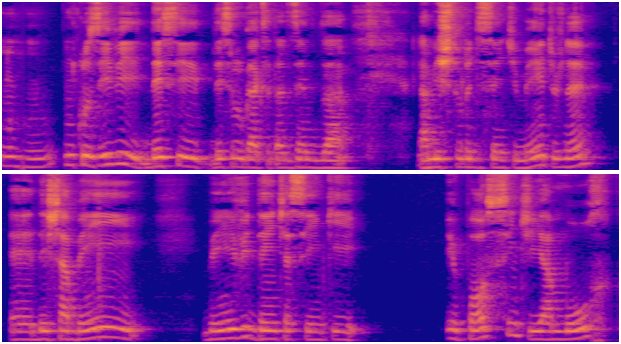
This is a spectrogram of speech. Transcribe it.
Uhum. Inclusive, desse, desse lugar que você está dizendo da, da mistura de sentimentos, né? É deixar bem bem evidente assim que eu posso sentir amor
